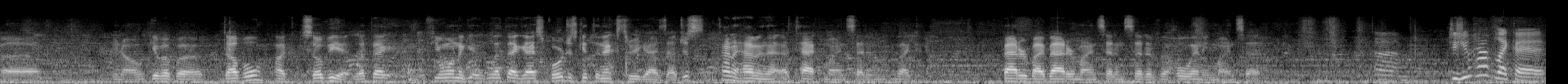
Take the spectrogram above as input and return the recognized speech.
Uh, you know, give up a double, like so be it. Let that if you want to get let that guy score, just get the next three guys out. Just kind of having that attack mindset and like batter by batter mindset instead of a whole inning mindset. Did you have like a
